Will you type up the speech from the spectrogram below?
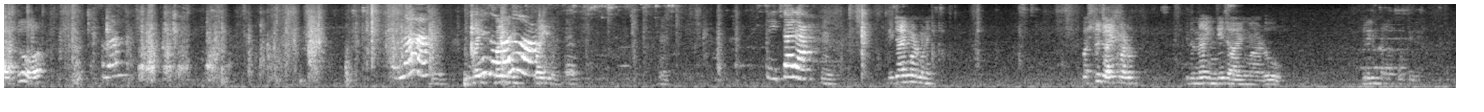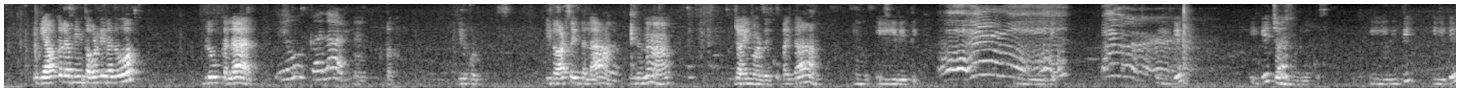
ಅದು ಜಾಯಿನ್ ಮಾಡು ಮನೆ ಫಸ್ಟ್ ಜಾಯಿನ್ ಮಾಡು. ಇದನ್ನ ಹಿಂಗೆ ಜಾಯಿನ್ ಮಾಡು. ಗ್ರೀನ್ ಕಲರ್ ಕೊಟ್ಟಿದೆ ಇದು ಯಾವ ಕಲರ್ ನೀನು ತಗೊಂಡಿರೋದು? Blue colour. Blue colour. ಹ್ಮ್ ತಗೋ. ಇದು ಕೊಡು. ಈ ಡಾಟ್ಸ್ ಐತಲ್ಲ ಇದನ್ನ ಜಾಯಿನ್ ಮಾಡಬೇಕು ಆಯ್ತಾ? ಹ್ಮ್, ಈ ರೀತಿ. ಹೀಗೆ ಹೀಗೆ ಹೀಗೆ ಜಾಯಿನ್ ಮಾಡಬೇಕು. ಈ ರೀತಿ ಹೀಗೆ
